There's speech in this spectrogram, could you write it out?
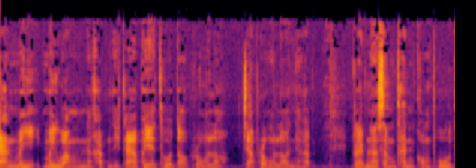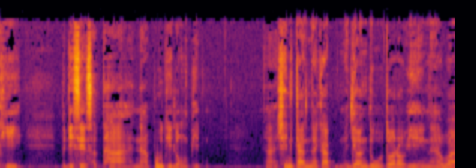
การไม่ไม่หวังนะครับ ในการอภัยโทษต่อพระองค์อัลลอฮ์จากพระองค์อัลลอฮ์นะครับ กลายเป็นเรื่องสำคัญของผู้ที่ปฏิเสธศรัทธานะผู้ที่หลงผิดนะเช่นกันนะครับย้อนดูตัวเราเองนะว่า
